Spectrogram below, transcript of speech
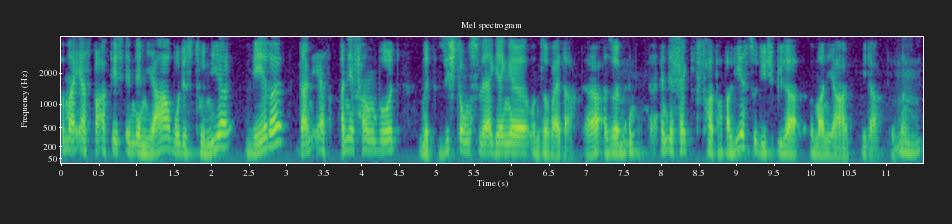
immer erst praktisch in dem Jahr, wo das Turnier wäre, dann erst angefangen wird, mit Sichtungslehrgänge und so weiter. Ja, also im mhm. Endeffekt ver verlierst du die Spieler immer ein Jahr wieder. Mhm.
